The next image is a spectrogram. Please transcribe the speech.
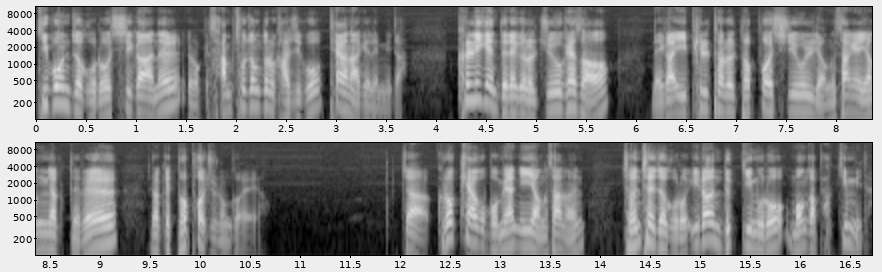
기본적으로 시간을 이렇게 3초 정도를 가지고 태어나게 됩니다. click and drag를 쭉 해서 내가 이 필터를 덮어 씌울 영상의 영역들을 이렇게 덮어주는 거예요. 자 그렇게 하고 보면 이 영상은 전체적으로 이런 느낌으로 뭔가 바뀝니다.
